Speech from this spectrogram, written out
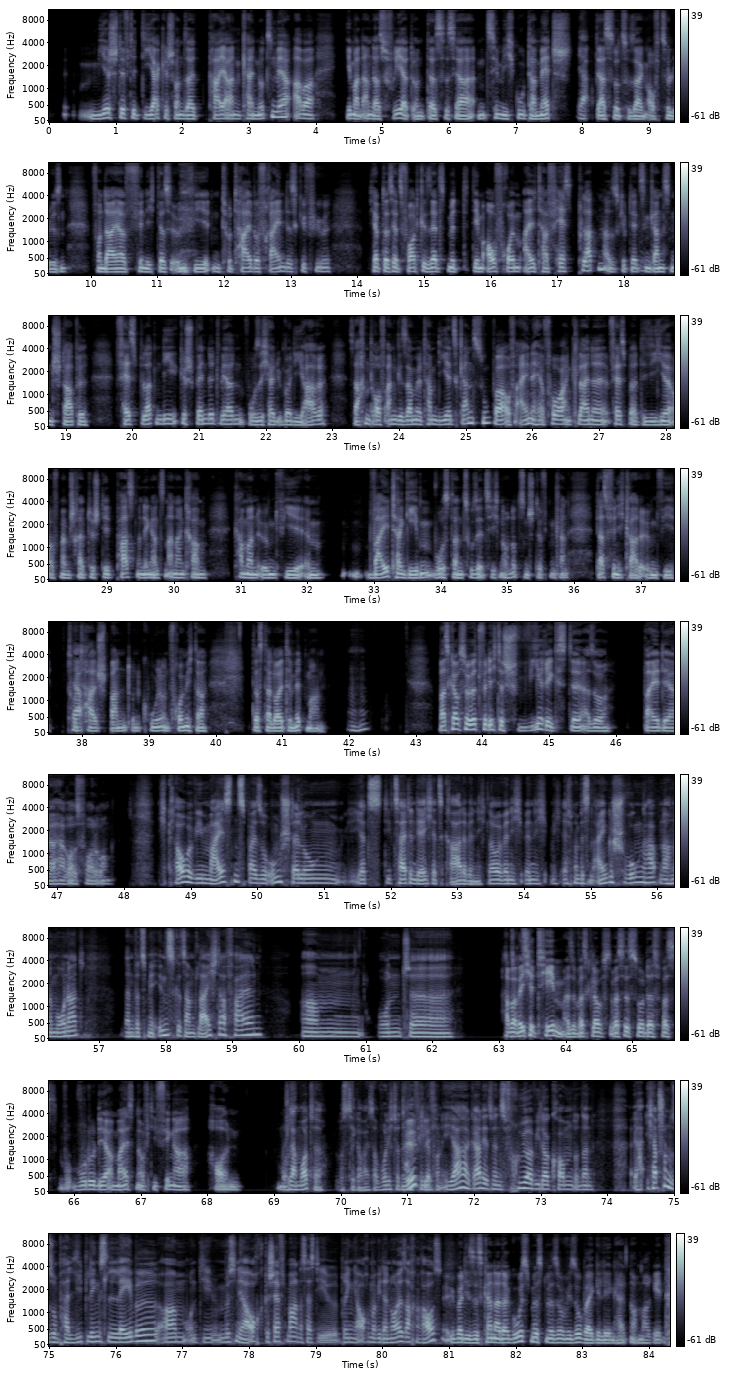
mir stiftet die Jacke schon seit paar Jahren keinen Nutzen mehr, aber jemand anders friert. Und das ist ja ein ziemlich guter Match, ja. das sozusagen aufzulösen. Von daher finde ich das irgendwie ein total befreiendes Gefühl. Ich habe das jetzt fortgesetzt mit dem Aufräumen alter Festplatten. Also es gibt jetzt einen ganzen Stapel Festplatten, die gespendet werden, wo sich halt über die Jahre Sachen drauf angesammelt haben, die jetzt ganz super auf eine hervorragend kleine Festplatte, die hier auf meinem Schreibtisch steht, passt und den ganzen anderen Kram kann man irgendwie ähm, weitergeben, wo es dann zusätzlich noch Nutzen stiften kann. Das finde ich gerade irgendwie total ja. spannend und cool und freue mich da, dass da Leute mitmachen. Mhm. Was glaubst du, wird für dich das Schwierigste, also bei der Herausforderung? Ich glaube, wie meistens bei so Umstellungen, jetzt die Zeit, in der ich jetzt gerade bin. Ich glaube, wenn ich, wenn ich mich erstmal ein bisschen eingeschwungen habe nach einem Monat, dann wird es mir insgesamt leichter fallen. Ähm, und äh, aber welche Themen? Also was glaubst du, was ist so das, was, wo, wo du dir am meisten auf die Finger hauen muss. Klamotte, lustigerweise, obwohl ich total Wirklich? viele von. Ja, gerade jetzt, wenn es früher wieder kommt und dann. Ja, ich habe schon so ein paar Lieblingslabel ähm, und die müssen ja auch Geschäft machen. Das heißt, die bringen ja auch immer wieder neue Sachen raus. Über dieses Canada Goose müssten wir sowieso bei Gelegenheit nochmal reden.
